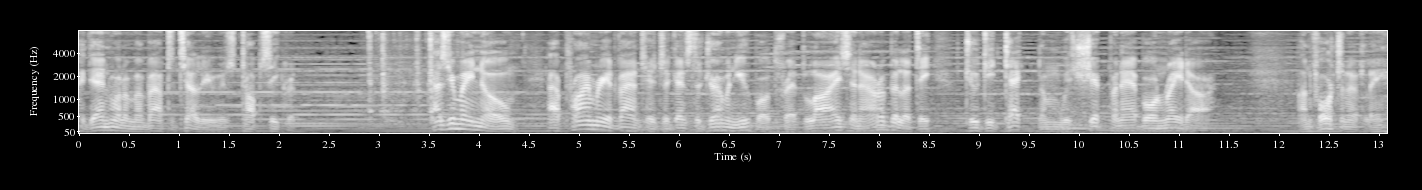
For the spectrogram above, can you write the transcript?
Again, what I'm about to tell you is top secret. As you may know, our primary advantage against the German U-boat threat lies in our ability to detect them with ship and airborne radar. Unfortunately,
